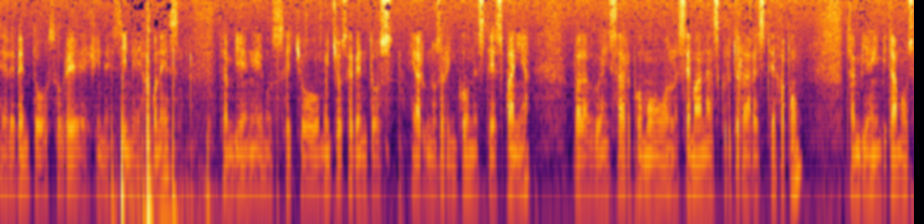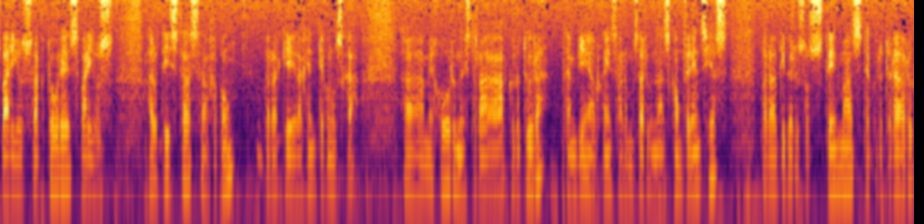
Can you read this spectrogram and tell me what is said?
el evento sobre cine, cine japonés también hemos hecho muchos eventos en algunos rincones de España para organizar como las semanas culturales de Japón. También invitamos varios actores, varios artistas a Japón para que la gente conozca uh, mejor nuestra cultura. También organizamos algunas conferencias para diversos temas de cultural,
